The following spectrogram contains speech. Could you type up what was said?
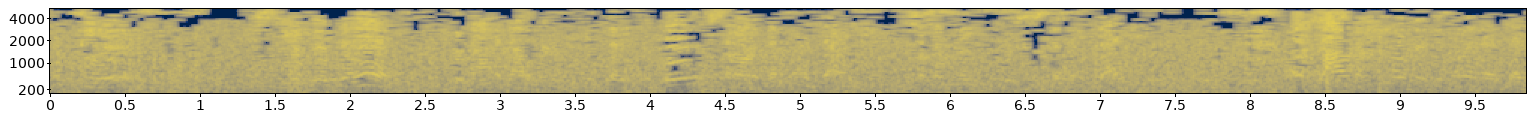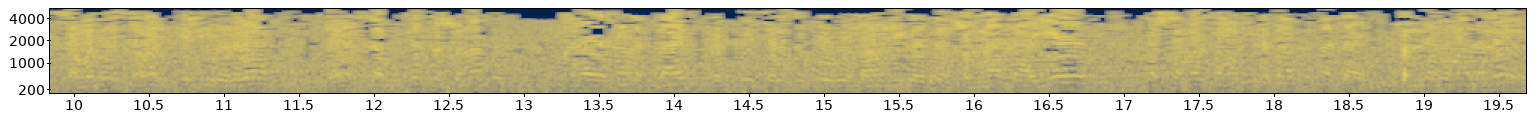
शक्ति है इसलिए कहते हैं कि बार बार की श्रवण करना चाहिए। समझने की कोशिश करनी चाहिए। और सावधान होकर के समझना चाहिए। समझने समझ के लिए सब तो सुना। मैंने ऐसा लगता है कि सबके चरित्र को गोस्वामी जी कहते सुनना चाहिए, और समझदारी के साथ सुनना चाहिए। सुनने के माने नहीं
